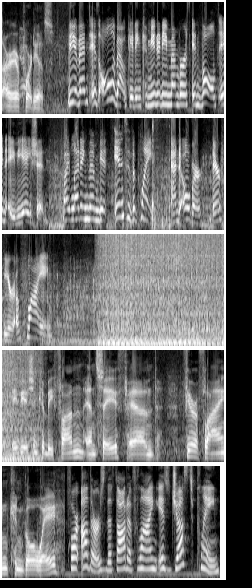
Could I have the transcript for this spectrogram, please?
our airport is. The event is all about getting community members involved in aviation by letting them get into the plane and over their fear of flying. Aviation can be fun and safe and fear of flying can go away. For others, the thought of flying is just plain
